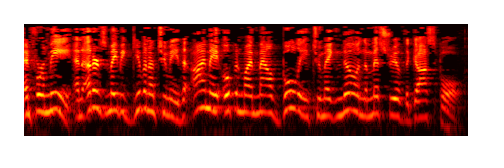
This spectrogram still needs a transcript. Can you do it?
And for me, and utterance may be given unto me, that I may open my mouth boldly to make known the mystery of the gospel,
